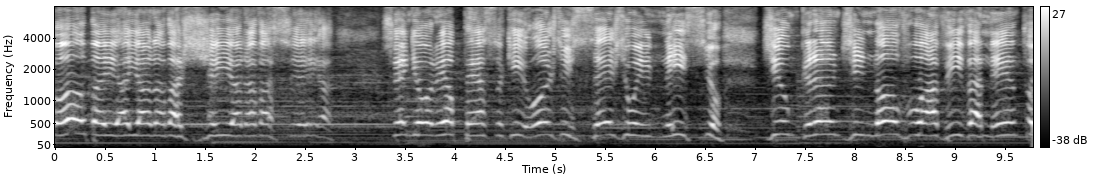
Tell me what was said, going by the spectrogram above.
Oba vashia vaseia. Senhor, eu peço que hoje seja o início de um grande novo avivamento,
